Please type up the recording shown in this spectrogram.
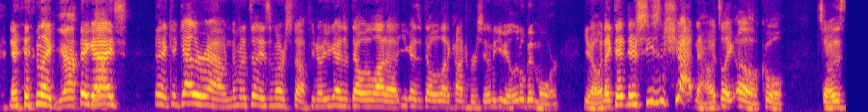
and, like Yeah. hey yeah. Hey, gather around. I'm going to tell you some more stuff. You know, you guys have dealt with a lot of you guys have dealt with a lot of controversy. Let me give you a little bit more. You know, and like their season's shot now. It's like oh, cool. So this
